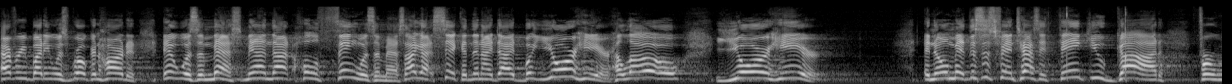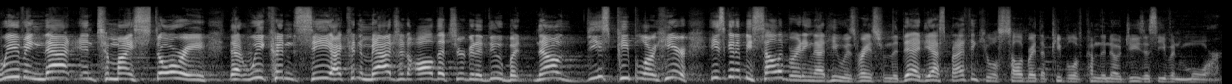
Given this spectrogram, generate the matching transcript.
Everybody was brokenhearted. It was a mess. Man, that whole thing was a mess. I got sick and then I died, but you're here. Hello? You're here. And oh man, this is fantastic. Thank you, God, for weaving that into my story that we couldn't see. I couldn't imagine all that you're going to do, but now these people are here. He's going to be celebrating that he was raised from the dead, yes, but I think he will celebrate that people have come to know Jesus even more.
